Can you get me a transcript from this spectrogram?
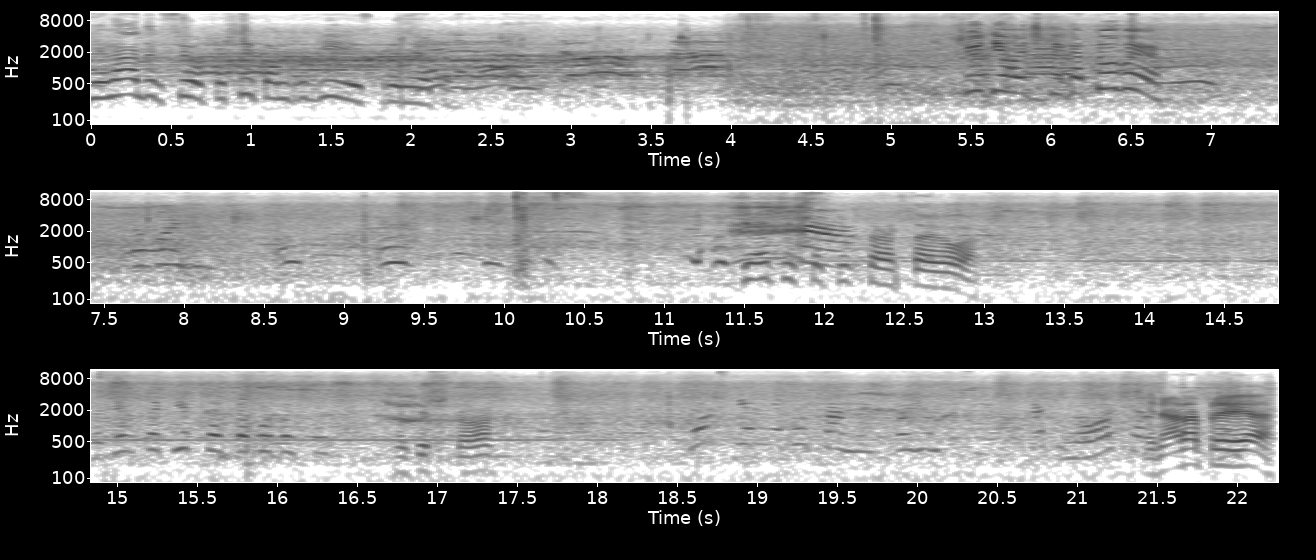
не надо, все, пошли, там другие есть планеты. Что, девочки, готовы? Где ты сапик-то оставила? Зачем вот такой большой? Ну ты что? Может, кем-нибудь там вдвоем Ночь. Динара, привет.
